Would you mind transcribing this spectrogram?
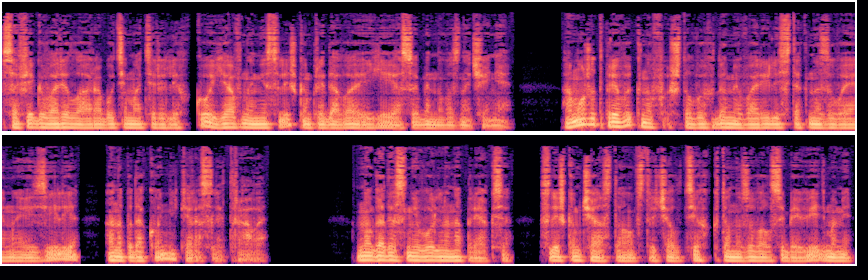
Софи говорила о работе матери легко, явно не слишком придавая ей особенного значения. А может, привыкнув, что в их доме варились так называемые зелья, а на подоконнике росли травы. Но Гадес невольно напрягся. Слишком часто он встречал тех, кто называл себя ведьмами,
